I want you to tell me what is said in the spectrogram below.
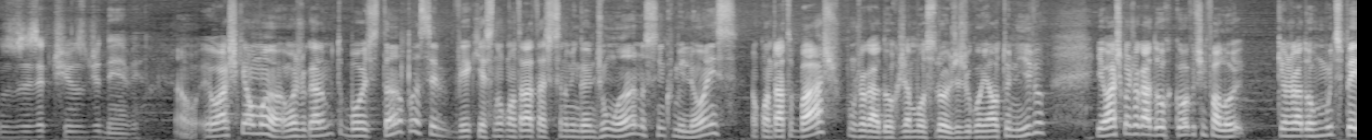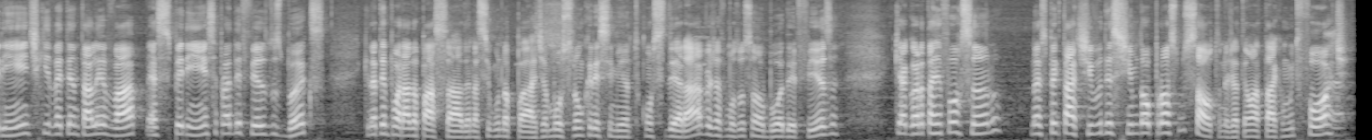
os executivos de Denver. Não, eu acho que é uma, uma jogada muito boa de estampa. Você vê que esse não contrato, se não me engano, de um ano, 5 milhões. É um contrato baixo, um jogador que já mostrou, já jogou em alto nível. E eu acho que é um jogador, que o Ovechkin falou, que é um jogador muito experiente, que vai tentar levar essa experiência para a defesa dos Bucks, que na temporada passada, na segunda parte, já mostrou um crescimento considerável, já mostrou ser uma boa defesa, que agora está reforçando na expectativa desse time dar o próximo salto. Né? Já tem um ataque muito forte. É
